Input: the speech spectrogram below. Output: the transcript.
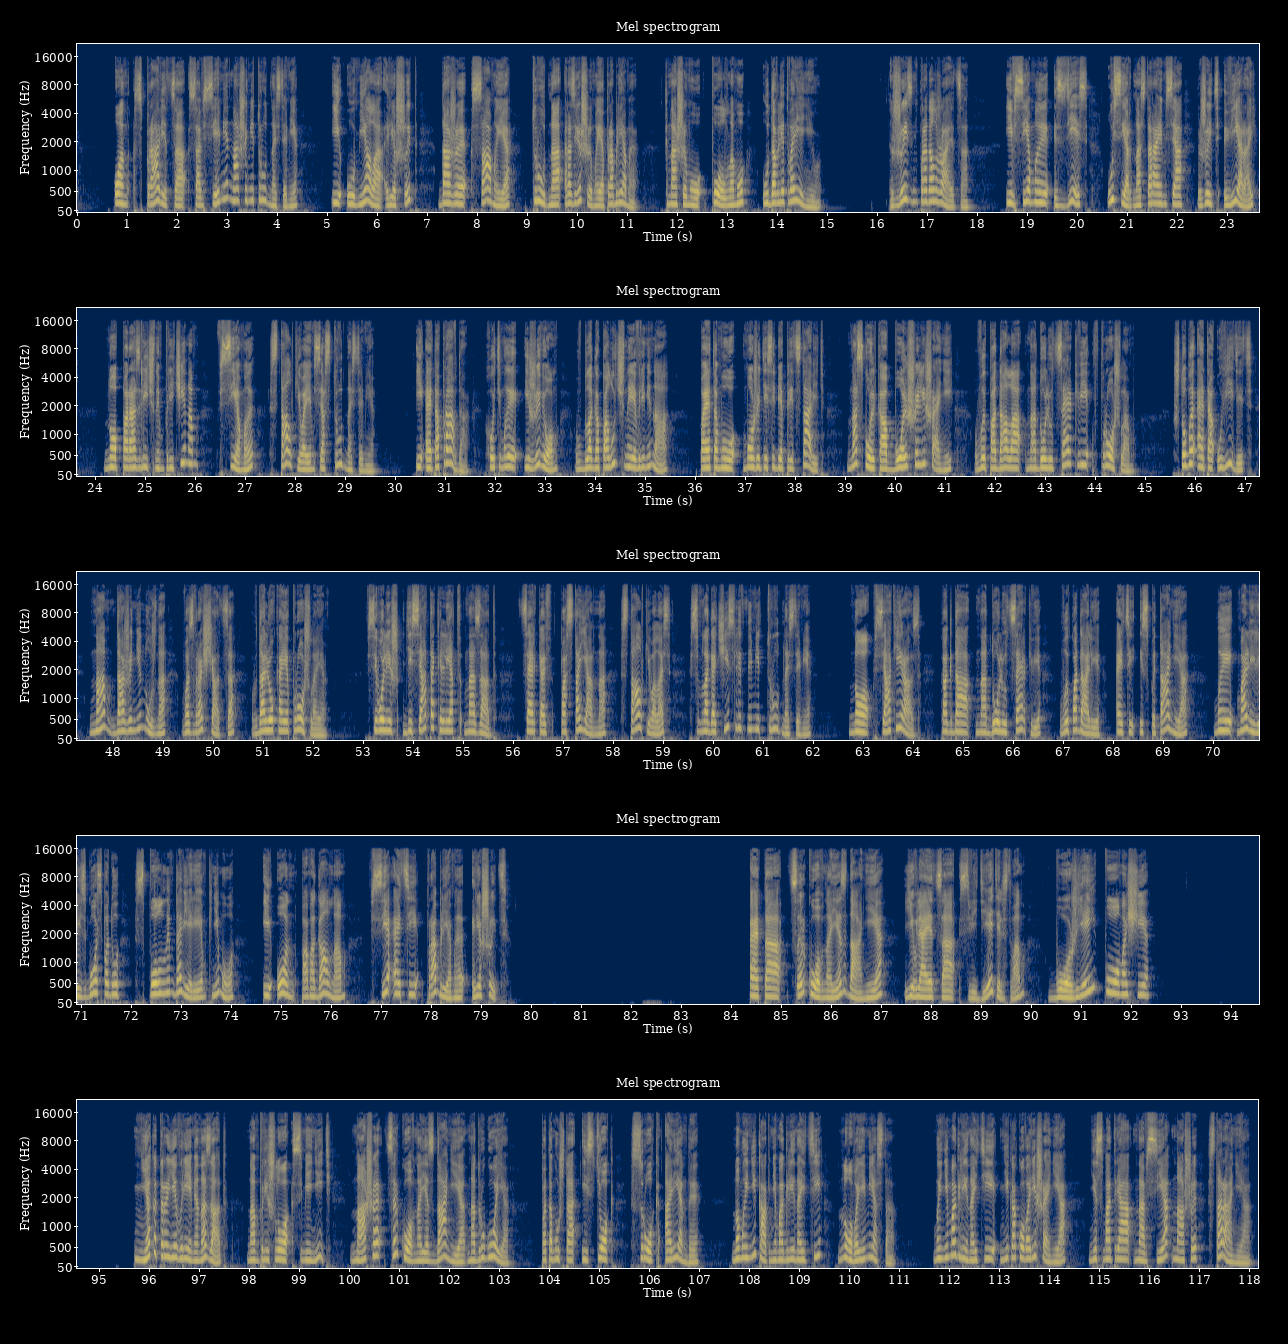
Он справится со всеми нашими трудностями и умело решит даже самые трудно разрешимые проблемы к нашему полному удовлетворению. Жизнь продолжается, и все мы здесь усердно стараемся жить верой, но по различным причинам все мы сталкиваемся с трудностями. И это правда, хоть мы и живем в благополучные времена, поэтому можете себе представить, насколько больше лишений выпадало на долю церкви в прошлом. Чтобы это увидеть, нам даже не нужно возвращаться в далекое прошлое. Всего лишь десяток лет назад церковь постоянно сталкивалась с многочисленными трудностями, но всякий раз, когда на долю церкви выпадали эти испытания, мы молились Господу с полным доверием к Нему, и Он помогал нам все эти проблемы решить. Это церковное здание является свидетельством Божьей помощи. Некоторое время назад нам пришло сменить наше церковное здание на другое, потому что истек срок аренды, но мы никак не могли найти новое место. Мы не могли найти никакого решения, несмотря на все наши старания.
